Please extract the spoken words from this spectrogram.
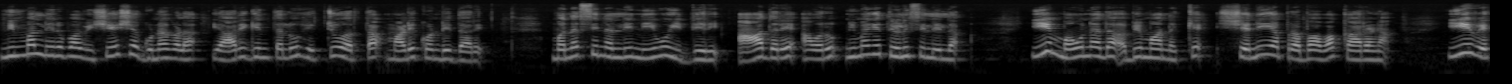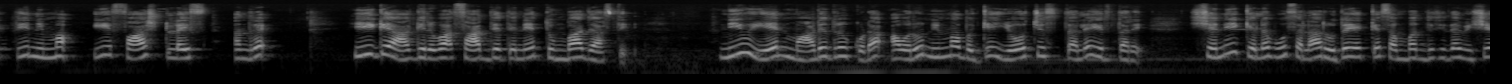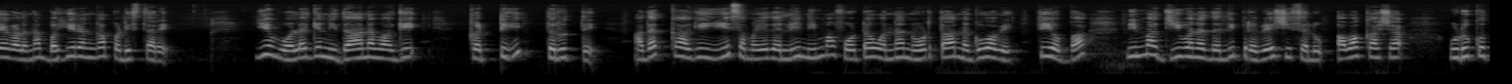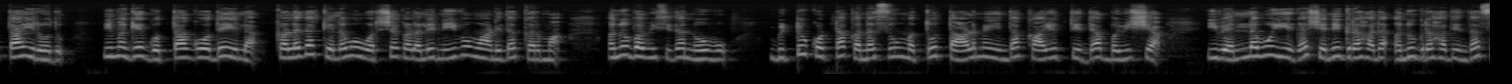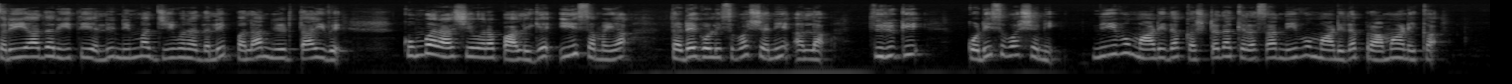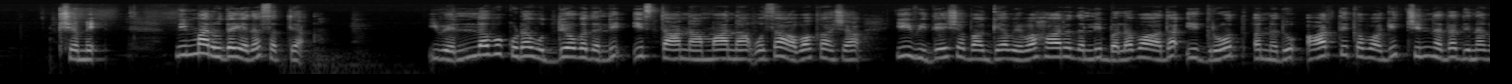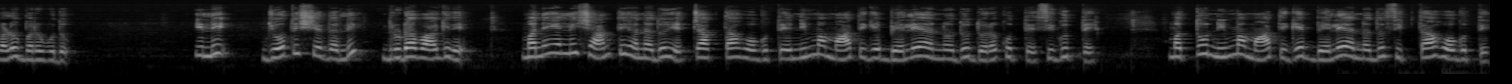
ನಿಮ್ಮಲ್ಲಿರುವ ವಿಶೇಷ ಗುಣಗಳ ಯಾರಿಗಿಂತಲೂ ಹೆಚ್ಚು ಅರ್ಥ ಮಾಡಿಕೊಂಡಿದ್ದಾರೆ. ಮನಸ್ಸಿನಲ್ಲಿ ನೀವು ಇದ್ದೀರಿ, ಆದರೆ ಅವರು ನಿಮಗೆ ತಿಳಿಸಲಿಲ್ಲ. ಈ ಮೌನದ ಅಭಿಮಾನಕ್ಕೆ ಶನಿಯ ಪ್ರಭಾವ ಕಾರಣ. ಈ ವ್ಯಕ್ತಿ ನಿಮ್ಮ ಈ ಫಾಸ್ಟ್ ಲೈಫ್ ಅಂದರೆ ಹೀಗೆ ಆಗಿರುವ ಸಾಧ್ಯತೆಯೇ ತುಂಬ ಜಾಸ್ತಿ. ನೀವು ಏನು ಮಾಡಿದರೂ ಕೂಡ ಅವರು ನಿಮ್ಮ ಬಗ್ಗೆ ಯೋಚಿಸ್ತಲೇ ಇರ್ತಾರೆ. ಶನಿ ಕೆಲವು ಸಲ ಹೃದಯಕ್ಕೆ ಸಂಬಂಧಿಸಿದ ವಿಷಯಗಳನ್ನು ಬಹಿರಂಗಪಡಿಸ್ತಾರೆ. ಈ ಒಳಗೆ ನಿಧಾನವಾಗಿ ಕಟ್ಟಿ ತರುತ್ತೆ. ಅದಕ್ಕಾಗಿ ಈ ಸಮಯದಲ್ಲಿ ನಿಮ್ಮ ಫೋಟೋವನ್ನು ನೋಡ್ತಾ ನಗುವ ವ್ಯಕ್ತಿಯೊಬ್ಬ ನಿಮ್ಮ ಜೀವನದಲ್ಲಿ ಪ್ರವೇಶಿಸಲು ಅವಕಾಶ ಹುಡುಕುತ್ತಾ ಇರೋದು. ನಿಮಗೆ ಗೊತ್ತಾಗೋದೇ ಇಲ್ಲ. ಕಳೆದ ಕೆಲವು ವರ್ಷಗಳಲ್ಲಿ ನೀವು ಮಾಡಿದ ಕರ್ಮ ಅನುಭವಿಸಿದ ನೋವು. ಬಿಟ್ಟುಕೊಟ್ಟ ಕನಸು ಮತ್ತು ತಾಳ್ಮೆಯಿಂದ ಕಾಯುತ್ತಿದ್ದ ಭವಿಷ್ಯ. ಇವೆಲ್ಲವೂ ಈಗ ಶನಿಗ್ರಹದ ಅನುಗ್ರಹದಿಂದ ಸರಿಯಾದ ರೀತಿಯಲ್ಲಿ ನಿಮ್ಮ ಜೀವನದಲ್ಲಿ ಫಲ ನೀಡ್ತಾ ಇವೆ. ಕುಂಭರಾಶಿಯವರ ಪಾಲಿಗೆ ಈ ಸಮಯ ತಡೆಗೊಳಿಸುವ ಶನಿ ಅಲ್ಲ, ತಿರುಗಿ ಕೊಡಿಸುವ ಶನಿ. ನೀವು ಮಾಡಿದ ಕಷ್ಟದ ಕೆಲಸ, ನೀವು ಮಾಡಿದ ಪ್ರಾಮಾಣಿಕ ಕ್ಷಮೆ. ನಿಮ್ಮ ಹೃದಯದ ಸತ್ಯ. ಇವೆಲ್ಲವೂ ಕೂಡ ಉದ್ಯೋಗದಲ್ಲಿ ಈ ಸ್ಥಾನ ಮಾನ ಹೊಸ ಅವಕಾಶ, ಈ ವಿದೇಶ ಭಾಗ್ಯ ವ್ಯವಹಾರದಲ್ಲಿ ಬಲವಾದ ಈ ಗ್ರೋತ್ ಅನ್ನೋದು ಆರ್ಥಿಕವಾಗಿ ಚಿನ್ನದ ದಿನಗಳು ಬರುವುದು. ಇಲ್ಲಿ ಜ್ಯೋತಿಷ್ಯದಲ್ಲಿ ದೃಢವಾಗಿದೆ. ಮನೆಯಲ್ಲಿ ಶಾಂತಿ ಅನ್ನೋದು ಹೆಚ್ಚಾಗ್ತಾ ಹೋಗುತ್ತೆ. ನಿಮ್ಮ ಮಾತಿಗೆ ಬೆಲೆ ಅನ್ನೋದು ದೊರಕುತ್ತೆ, ಸಿಗುತ್ತೆ. ಮತ್ತು ನಿಮ್ಮ ಮಾತಿಗೆ ಬೆಲೆ ಅನ್ನೋದು ಸಿಗ್ತಾ ಹೋಗುತ್ತೆ.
